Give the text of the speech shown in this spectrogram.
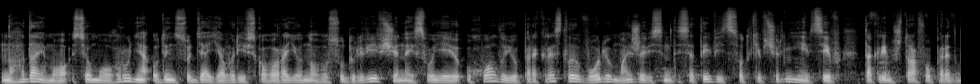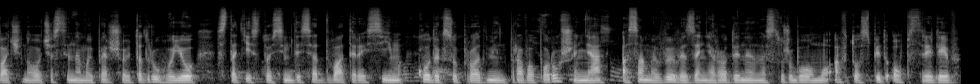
Нагадаємо, 7 грудня один суддя Яворівського районного суду Львівщини своєю ухвалою перекреслив волю майже 80% чернігівців. Та крім штрафу, передбаченого частинами 1 та 2 статті 172-7 Кодексу про адмінправопорушення, а саме вивезення родини на службовому авто з під обстрілів,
